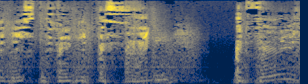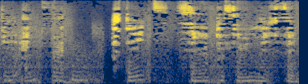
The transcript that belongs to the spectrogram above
seine nächsten Folgen etwas sagen, obwohl die Antworten stets sehr persönlich sind.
